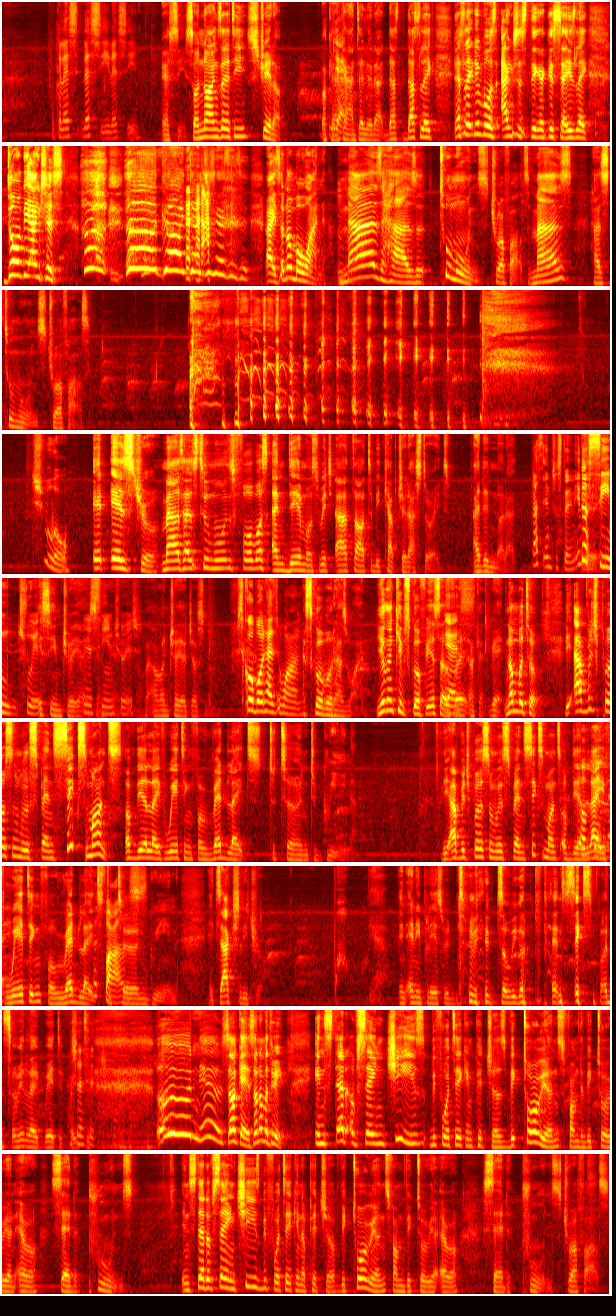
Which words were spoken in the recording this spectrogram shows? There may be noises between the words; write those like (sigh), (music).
Okay, let's let's see. Let's see. See. So, no anxiety, straight up. Okay, I can't tell you that. That's that's like that's like the most anxious thing I could say. He's like, don't be anxious. oh (sighs) God. don't just- just- just- just." All right. So number one, Mars has two moons. True or false? Mars has two moons. True or false? True. It is true. Mars has two moons, Phobos and Deimos, which are thought to be captured asteroids. I didn't know that. That's interesting. It does seem true. It seemed true. Yeah, It seemed true-ish. I won't try you just now. Scoreboard has one. Scoreboard has one. You're gonna keep score for yourself, Yes. right? Okay, great. Number two, the average person will spend six months of their life waiting for red lights to turn to green. The average person will spend six months of their Of their life life. waiting for red lights That's to false. turn green. It's actually true. Wow. Yeah. In any place with (laughs) so we're gonna spend (laughs) six months of our life waiting for I it have said Oh no. So, okay, so number three. Instead of saying cheese before taking pictures, Victorians from the Victorian era said prunes. Instead of saying cheese before taking a picture, Victorians from Victoria era said prunes. True or false?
